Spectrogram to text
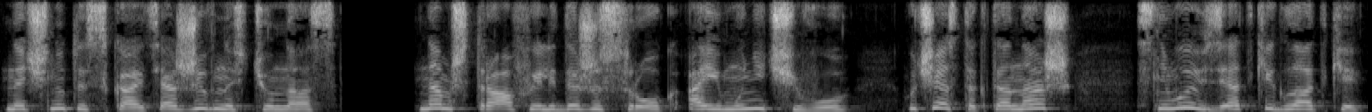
начнут искать, а живность у нас. Нам штраф или даже срок, а ему ничего. Участок-то наш, с него и взятки гладкие.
